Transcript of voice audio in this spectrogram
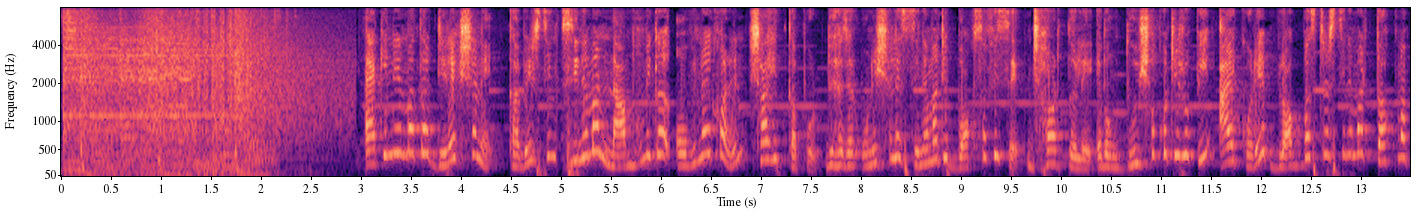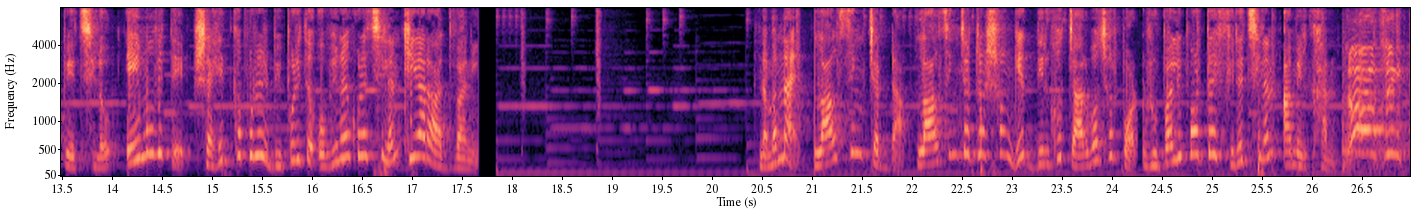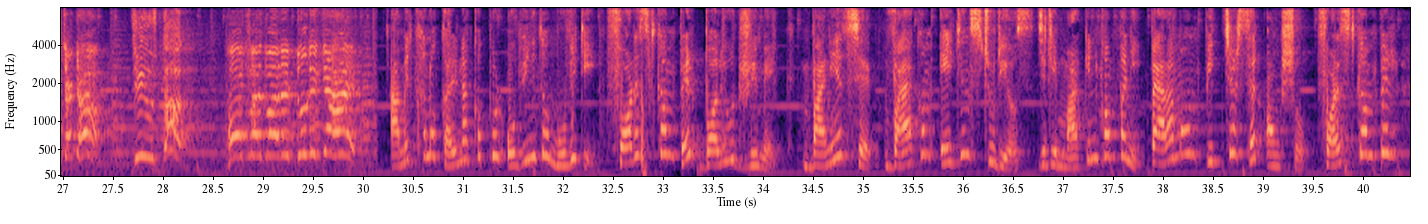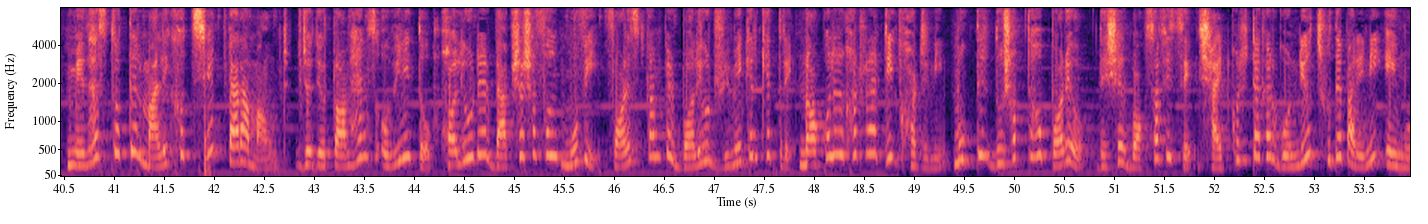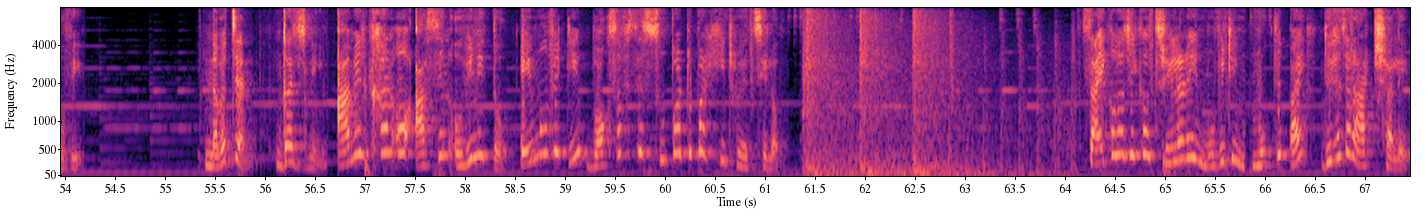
একই নির্মাতার ডিরেকশনে কবির সিং সিনেমার নাম ভূমিকা অভিনয় করেন শাহিদ কাপুর। দুই হাজার উনিশ সালে সিনেমাটি বক্স অফিসে ঝড় তোলে এবং দুইশো কোটি রুপি আয় করে ব্লকবাস্টার সিনেমার তকমা পেয়েছিল। এই মুভিতে শাহিদ কাপুরের বিপরীতে অভিনয় করেছিলেন কিয়ারা আডবানি নাম্বার নাইন, লাল সিং চাড্ডা। লাল সিং চাড্ডার সঙ্গে দীর্ঘ চার বছর পর রূপালী পর্দায় ফিরেছিলেন আমির খান। লাল সিং জি, উস্তাদ! আমির খান ও করিনা কাপুর অভিনীত মুভিটি ফরেস্ট কাম্পের বলিউড রিমেক। বানিয়েছে ভায়াকম এইটিন স্টুডিওস, যেটি মার্কিন কোম্পানি প্যারামাউন্ট পিকচার্স এর অংশ। ফরেস্ট কাম্পের মেধাস্তত্বের মালিক হচ্ছে প্যারামাউন্ট। যদিও টম হ্যাংস অভিনীত হলিউডের ব্যবসা সফল মুভি ফরেস্ট কাম্পের বলিউড রিমেকের ক্ষেত্রে নকলের ঘটনাটি ঘটেনি। মুক্তির দু সপ্তাহ পরেও দেশের বক্স অফিসে ষাট কোটি টাকার গণ্ডিও ছুঁতে পারেনি এই movie. Number ten Ghajini Aamir Khan ও আসিন অভিনীত এই মুভিটি বক্স অফিসে সুপার টুপার হিট হয়েছিল। সাইকোলজিক্যাল থ্রিলার এই মুভিটি মুক্তি পায় দুই হাজার আট সালে।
